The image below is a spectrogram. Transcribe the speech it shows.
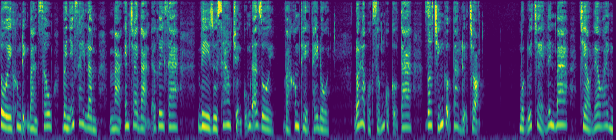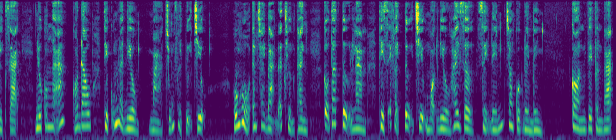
Tôi không định bàn sâu về những sai lầm mà em trai bạn đã gây ra, vì dù sao chuyện cũng đã rồi và không thể thay đổi. Đó là cuộc sống của cậu ta do chính cậu ta lựa chọn. Một đứa trẻ lên ba, trèo leo hay nghịch dại, nếu có ngã, có đau thì cũng là điều mà chúng phải tự chịu. Huống hồ em trai bạn đã trưởng thành, cậu ta tự làm thì sẽ phải tự chịu mọi điều hay giờ xảy đến trong cuộc đời mình. Còn về phần bạn,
